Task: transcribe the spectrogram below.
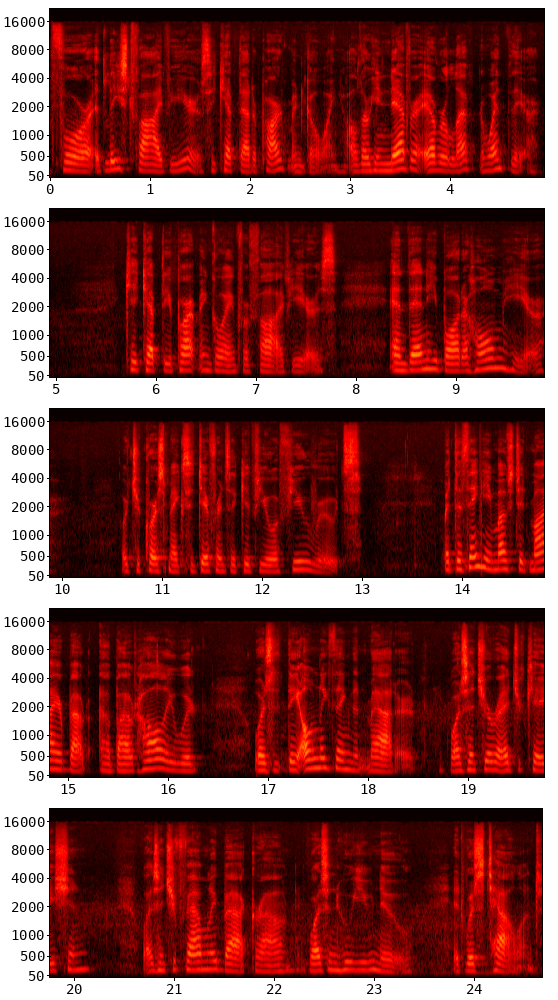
for at least five years. He kept that apartment going, although he never ever left and went there. He kept the apartment going for five years. And then he bought a home here, which of course makes a difference. It gives you a few roots. But the thing he most admired about, about Hollywood was that the only thing that mattered wasn't your education, wasn't your family background, it wasn't who you knew, it was talent.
